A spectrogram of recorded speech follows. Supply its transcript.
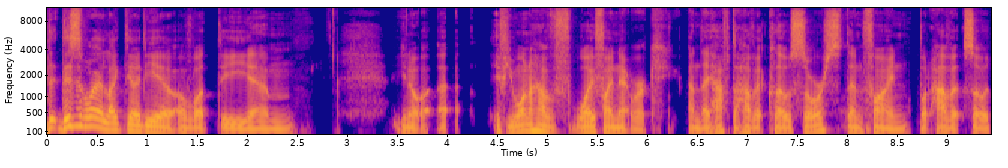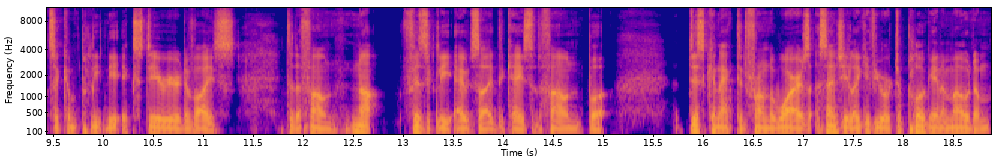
th- This is why I like the idea of what the um, you know, uh, if you want to have Wi-Fi network and they have to have it closed source, then fine, but have it so it's a completely exterior device to the phone, not physically outside the case of the phone, but disconnected from the wires. Essentially, like if you were to plug in a modem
